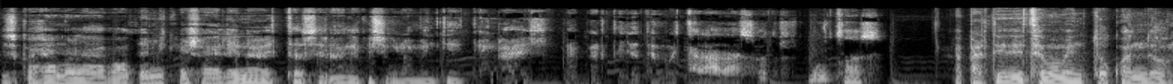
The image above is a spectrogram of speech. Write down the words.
Escogemos la voz de Microsoft Elena, esta será la que seguramente tengáis. Aparte yo tengo instaladas otras muchas. A partir de este momento, cuando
